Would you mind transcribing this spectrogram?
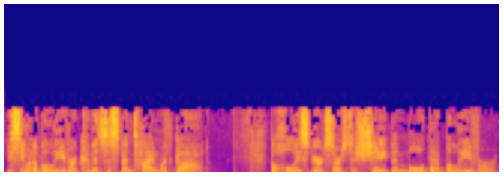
You see, when a believer commits to spend time with God, the Holy Spirit starts to shape and mold that believer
